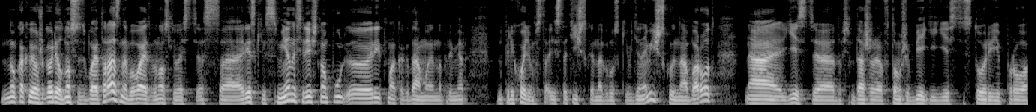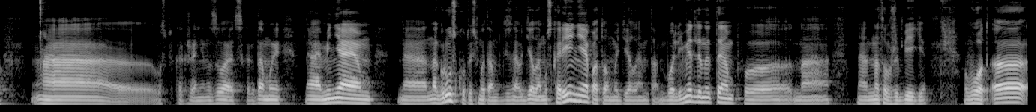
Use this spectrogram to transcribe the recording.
Ну, как я уже говорил, выносливость бывает разная. Бывает выносливость с резкой смены сердечного пуль, э, ритма, когда мы, например, переходим из статической нагрузки в динамическую, наоборот. Э, есть, э, допустим, даже в том же беге есть истории про... Э, господи, как же они называются? Когда мы э, меняем нагрузку, то есть мы там, не знаю, делаем ускорение, потом мы делаем там более медленный темп э, на, на том же беге. Вот. Э,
